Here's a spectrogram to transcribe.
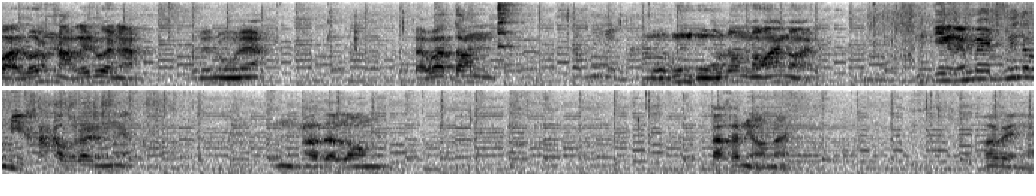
บ่อยๆลดน้ำหนักได้ด้วยนะเมนูเนี้ยแต่ว่าต้องชอบไม่กินหข้าวมูหมูต้องน้อยหน่อย จริงๆแล้วไม่ไม่ต้องมีข้าวอะไรทั้งเนี่ยอืมเอาแต่ลองตักข้าวเหนียวหน่อยว่าเป็นไง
